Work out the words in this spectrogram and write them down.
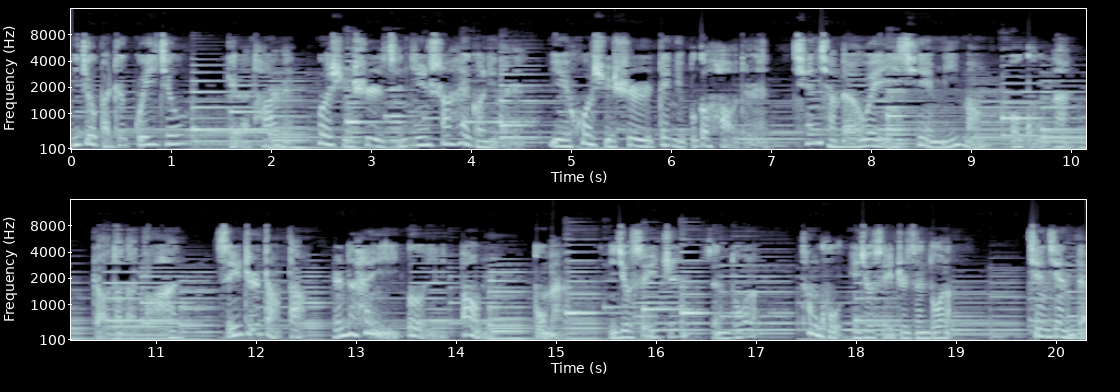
依旧把这归咎给了他人，或许是曾经伤害过你的人，也或许是对你不够好的人，牵强的为一切迷茫和苦难找到了答案。随之长大，人的恨意、恶意、抱怨、不满也就随之增多了。痛苦也就随之增多了。渐渐的，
